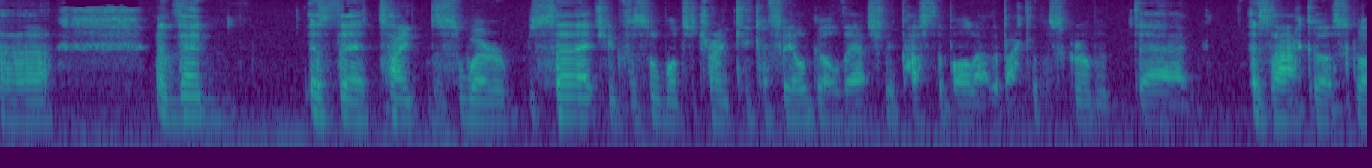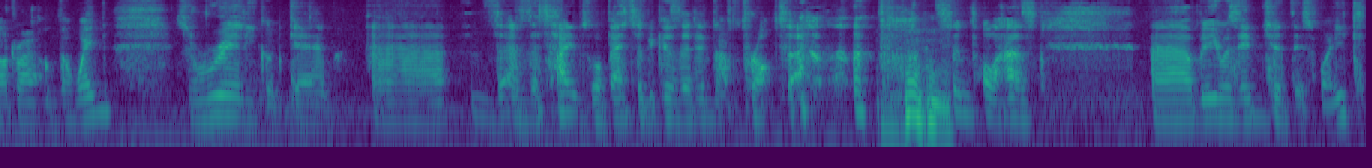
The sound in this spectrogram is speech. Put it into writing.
Uh, and then as the Titans were searching for someone to try and kick a field goal, they actually passed the ball out the back of the scrum and uh, Isaako scored right on the wing. It's a really good game. Uh, and the Titans were better because they didn't have Proctor. Simple as. Uh, but he was injured this week,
